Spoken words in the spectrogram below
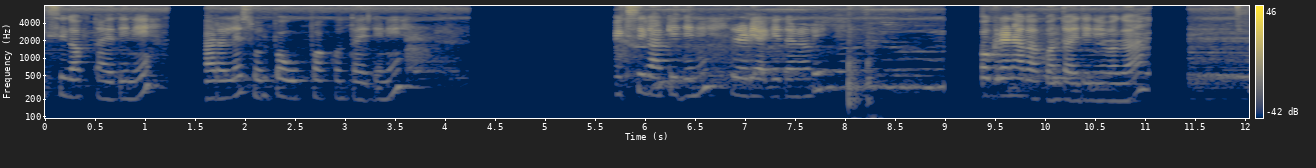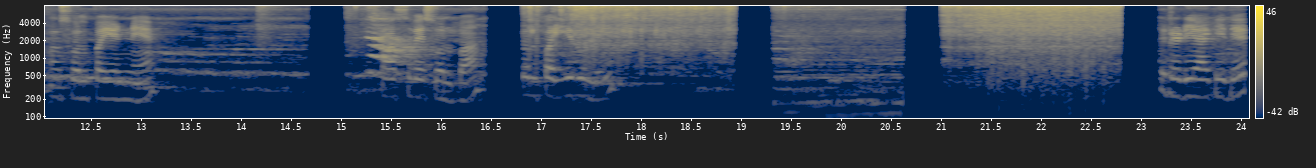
ಮಿಕ್ಸಿಗೆ ಹಾಕ್ತಾ ಇದ್ದೀನಿ. ಕಾರಲ್ಲೇ ಸ್ವಲ್ಪ ಉಪ್ಪು ಹಾಕ್ಕೊತಾ ಇದ್ದೀನಿ. ಮಿಕ್ಸಿಗೆ ಹಾಕಿದ್ದೀನಿ ರೆಡಿ ಆಗಿದೆ ನೋಡಿ. ಒಗ್ಗರಣೆಗೆ ಹಾಕೊತ ಇದ್ದೀನಿ ಇವಾಗ. ಸ್ವಲ್ಪ ಎಣ್ಣೆ, ಸಾಸಿವೆ ಸ್ವಲ್ಪ ಸ್ವಲ್ಪ ಈರುಳ್ಳಿ. ರೆಡಿಯಾಗಿದೆ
